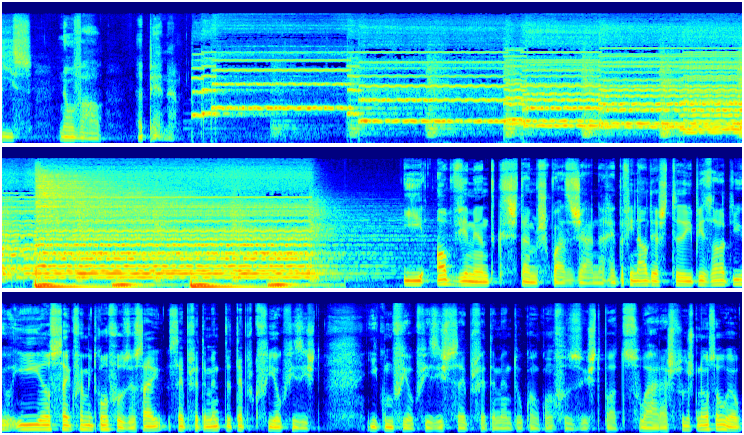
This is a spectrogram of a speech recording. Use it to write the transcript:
E isso não vale a pena. E obviamente que estamos quase já na reta final deste episódio e eu sei que foi muito confuso, eu sei, sei perfeitamente, até porque fui eu que fiz isto. E como fui eu que fiz isto, sei perfeitamente o quão confuso isto pode soar às pessoas que não sou eu,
